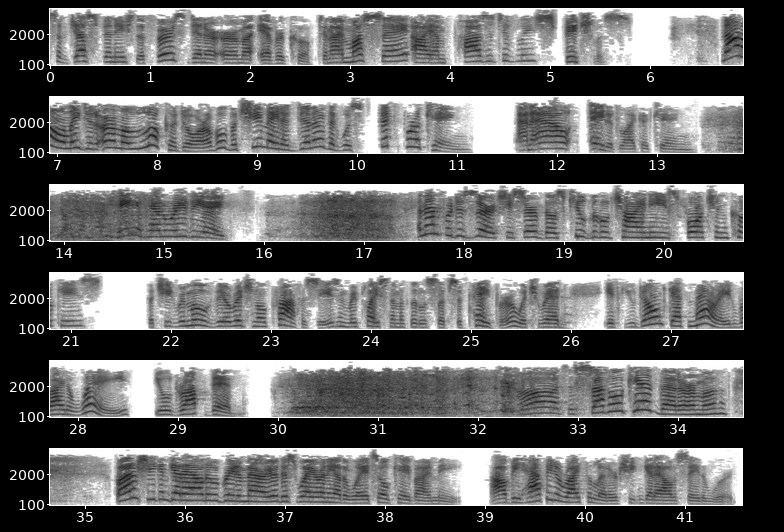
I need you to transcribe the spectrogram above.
Have just finished the first dinner Irma ever cooked, and I must say I am positively speechless. Not only did Irma look adorable, but she made a dinner that was fit for a king. And Al ate it like a king. king Henry VIII. And then for dessert, she served those cute little Chinese fortune cookies. But she'd removed the original prophecies and replaced them with little slips of paper, which read, If you don't get married right away, you'll drop dead. Oh, it's a subtle kid, that Irma. But if she can get Al to agree to marry her this way or any other way, it's okay by me. I'll be happy to write the letter if she can get Al to say the word.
